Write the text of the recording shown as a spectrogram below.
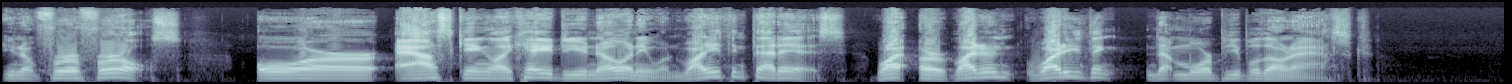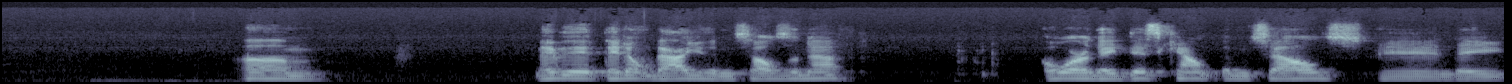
you know for referrals or asking like, "Hey, do you know anyone?" Why do you think that is? Why or why don't why do you think that more people don't ask? um, maybe they, they don't value themselves enough or they discount themselves and they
